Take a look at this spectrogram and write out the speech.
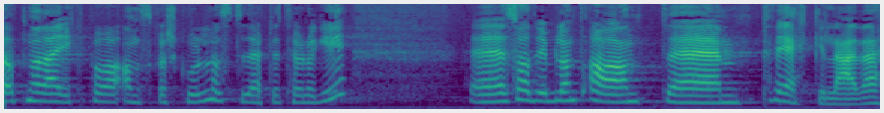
at når jeg gikk på Ansgarskolen og studerte teologi, eh, så hadde vi bl.a. Eh, prekelære,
